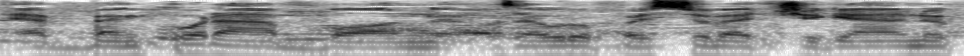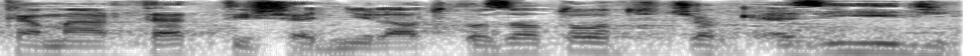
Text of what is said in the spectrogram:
Ebben korábban az Európai Szövetség elnöke már tett is egy nyilatkozatot, csak ez így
